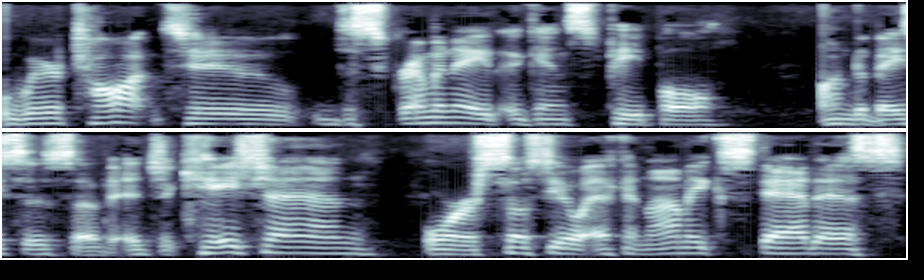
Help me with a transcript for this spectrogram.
we're taught to discriminate against people on the basis of education or socioeconomic status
